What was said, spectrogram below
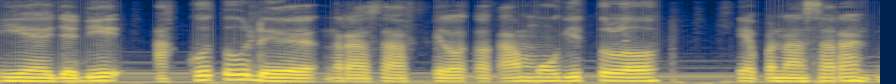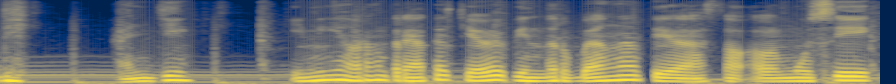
Iya jadi aku tuh udah ngerasa feel ke kamu gitu loh. Kayak penasaran di anjing ini orang ternyata cewek pinter banget ya soal musik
